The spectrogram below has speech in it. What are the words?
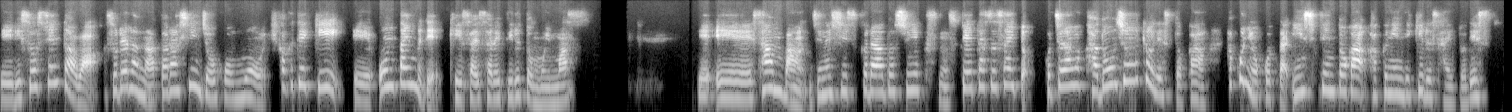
えリソースセンターはそれらの新しい情報も比較的えオンタイムで掲載されていると思います。で、えー、3番、ジェネシスクラウド CX のステータスサイト。こちらは稼働状況ですとか、過去に起こったインシデントが確認できるサイトです。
